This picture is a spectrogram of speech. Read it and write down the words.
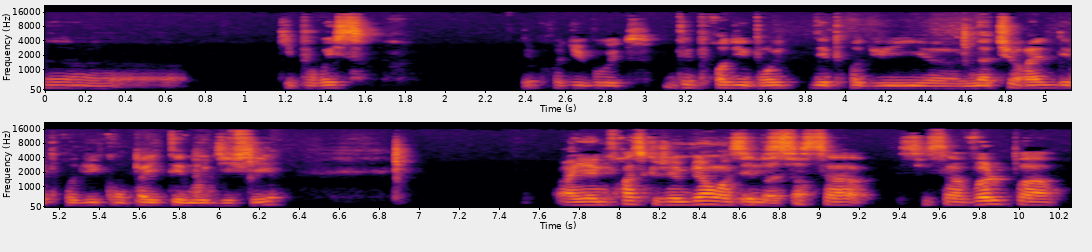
euh, qui pourrissent, Les produits bruts. des produits bruts, des produits euh, naturels, des produits qui n'ont pas été modifiés. Ah, Il y a une phrase que j'aime bien, moi, c'est bah, si ça. ça, si ça vole pas,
